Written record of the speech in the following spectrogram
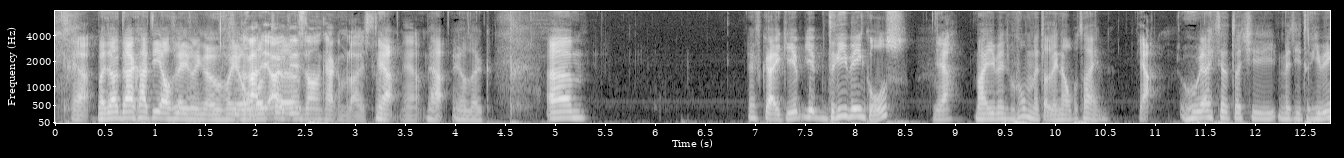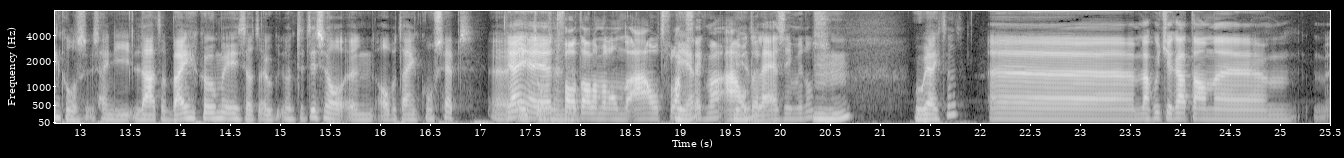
Ja. maar da- daar gaat die aflevering over. joh, wat, die uit eh, is, dan ga ik hem luisteren. ja. ja. Ja, heel leuk. Ehm, even kijken. Je hebt, je hebt drie winkels, Ja. maar je bent begonnen met alleen Albert Heijn. Hoe werkt het dat je met die drie winkels, zijn die later bijgekomen? Is dat ook, want het is wel een Albert Heijn concept. eh, Ja, ja, het en- valt allemaal onder Ahold vlak, Ja. zeg maar. Ahold de Leijs inmiddels. Mhm. Hoe werkt dat? Ehm, nou goed, je gaat dan... ehm, eh,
